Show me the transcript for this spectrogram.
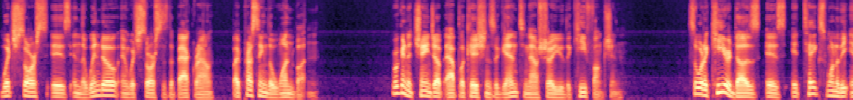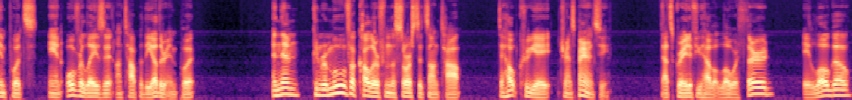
which source is in the window and which source is the background by pressing the 1 button. We're going to change up applications again to now show you the key function. So what a keyer does is it takes one of the inputs and overlays it on top of the other input, and then can remove a color from the source that's on top to help create transparency. That's great if you have a lower third, a logo,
